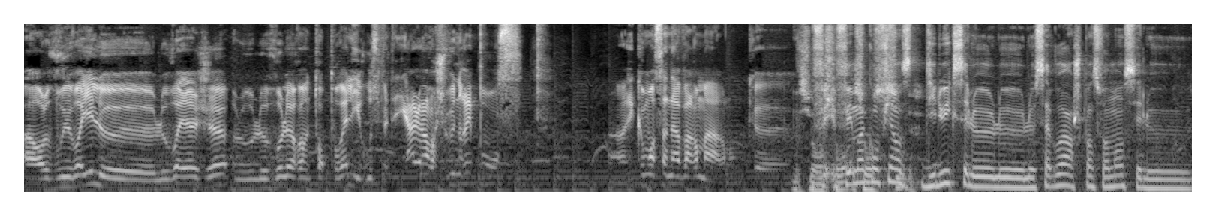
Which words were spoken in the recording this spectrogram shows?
Alors vous voyez le, le voyageur, le, le voleur intemporel, il rouspète. Et alors, je veux une réponse. Alors, il commence à en avoir marre. Donc, euh, Sur- Fais- sur- Fais-moi sur- confiance. sur- Dis-lui que c'est le, le, le savoir. Je pense vraiment c'est le.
